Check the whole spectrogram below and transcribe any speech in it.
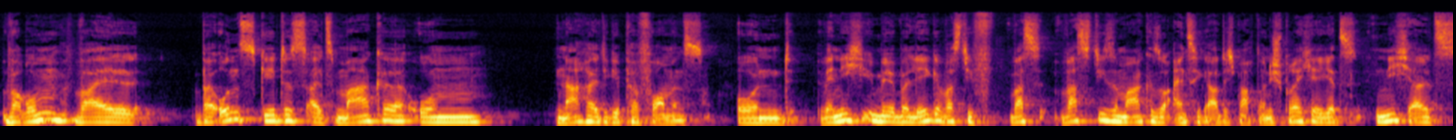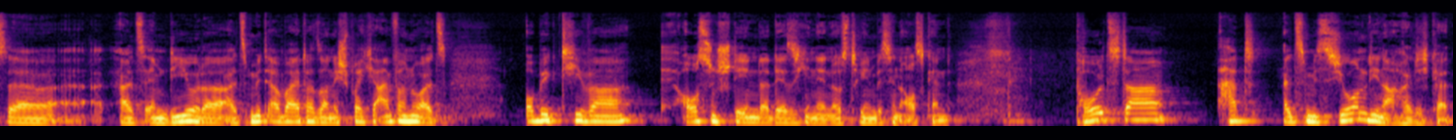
Warum? Weil bei uns geht es als Marke um nachhaltige Performance. Und wenn ich mir überlege, was, die, was, was diese Marke so einzigartig macht, und ich spreche jetzt nicht als, äh, als MD oder als Mitarbeiter, sondern ich spreche einfach nur als objektiver Außenstehender, der sich in der Industrie ein bisschen auskennt. Polestar hat als Mission die Nachhaltigkeit.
